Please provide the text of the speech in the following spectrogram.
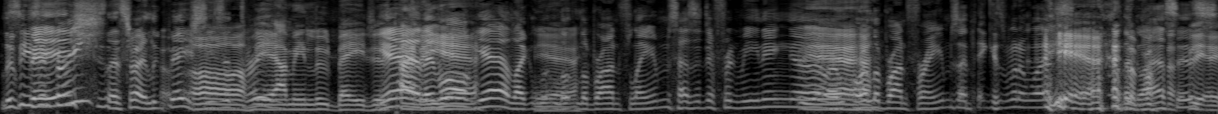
Luke season Bage. three? That's right. Luke Bage, Oh, season three. Yeah, I mean, Luke Bage is yeah, kinda, they've yeah. all yeah, like Yeah. Le- LeBron Flames has a different meaning, uh, Yeah. or, or LeBron Frames, I think is what it was. Yeah, the LeBron- glasses. Yeah,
